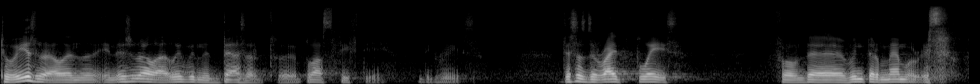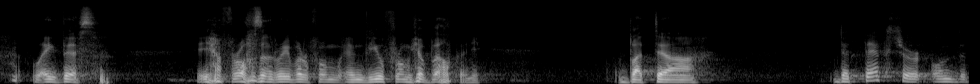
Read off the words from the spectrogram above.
to Israel, and in Israel I live in the desert, uh, plus 50 degrees. This is the right place from the winter memories, like this yeah, frozen river from and view from your balcony. But uh, the texture on the,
